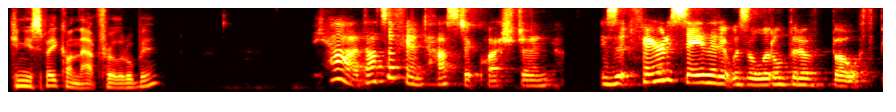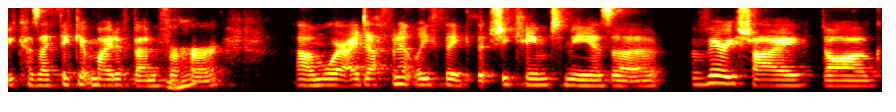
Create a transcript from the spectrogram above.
Can you speak on that for a little bit? Yeah, that's a fantastic question. Is it fair to say that it was a little bit of both? Because I think it might have been for mm-hmm. her, um, where I definitely think that she came to me as a, a very shy dog.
